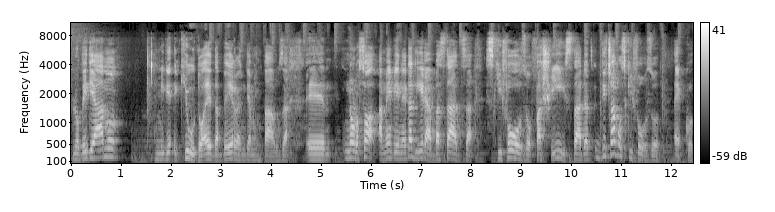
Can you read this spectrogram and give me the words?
lo vediamo mi chiudo eh, davvero andiamo in pausa. Eh, non lo so, a me viene da dire abbastanza schifoso, fascista, diciamo schifoso, ecco,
